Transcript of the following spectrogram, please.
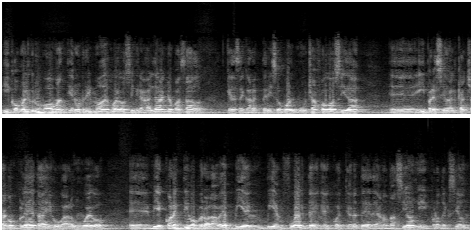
y cómo el grupo mantiene un ritmo de juego similar al del año pasado, que se caracterizó por mucha fogosidad eh, y presionar cancha completa y jugar un juego bien colectivo, pero a la vez bien, bien fuerte en, cuestiones de, anotación y protección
